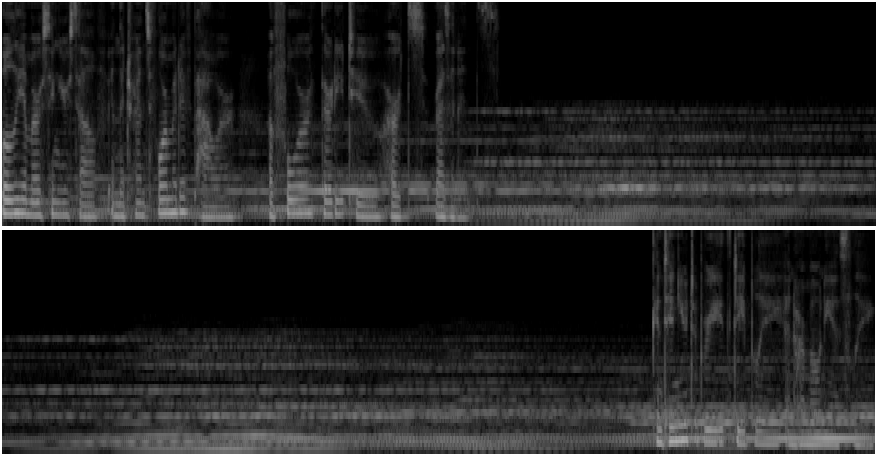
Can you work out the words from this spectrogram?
fully immersing yourself in the transformative power of 432 Hertz resonance. Continue to breathe deeply and harmoniously,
